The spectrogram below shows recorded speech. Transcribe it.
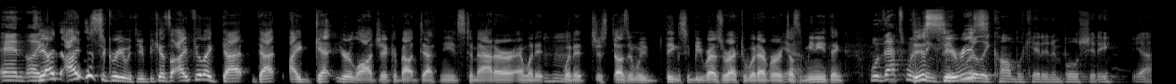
and like, See, I, I, disagree with you because I feel like that that I get your logic about death needs to matter, and when it mm-hmm. when it just doesn't, when things can be resurrected, or whatever, it yeah. doesn't mean anything. Well, that's when this things series, get really complicated and bullshitty. Yeah.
